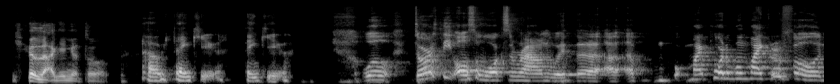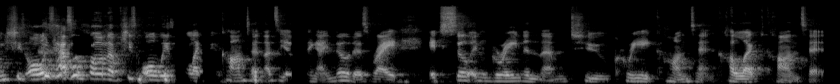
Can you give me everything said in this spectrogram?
you're lagging at all. Oh, thank you. Thank you. Well, Dorothy also walks around with a, a, a, my portable microphone. She's always has her phone up. She's always collecting content. That's the other thing I noticed, right? It's so ingrained in them to create content, collect content,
